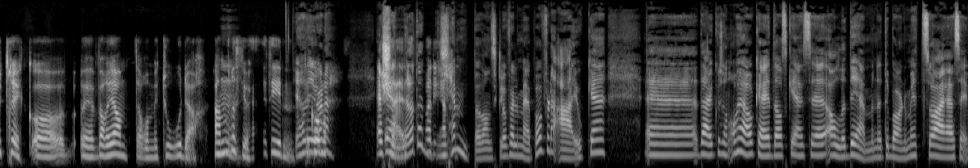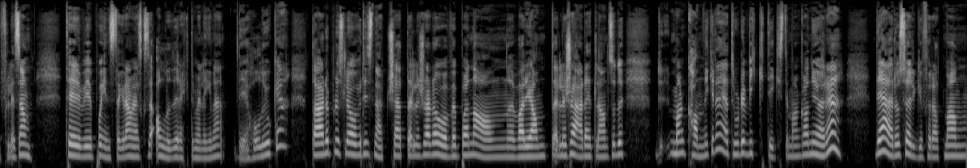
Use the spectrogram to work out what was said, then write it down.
uttrykk og uh, varianter og metoder endres mm. jo hele tiden. Ja, det, det det. Jeg skjønner at det er kjempevanskelig å følge med på, for det er jo ikke eh, Det er jo ikke sånn Å ja, ok, da skal jeg se alle DM-ene til barnet mitt, så er jeg safe, liksom. Til vi på Instagram, jeg skal se alle direktemeldingene. Det holder jo ikke. Da er det plutselig over i Snapchat, eller så er det over på en annen variant, eller så er det et eller annet. Så du, du, man kan ikke det. Jeg tror det viktigste man kan gjøre, det er å sørge for at man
